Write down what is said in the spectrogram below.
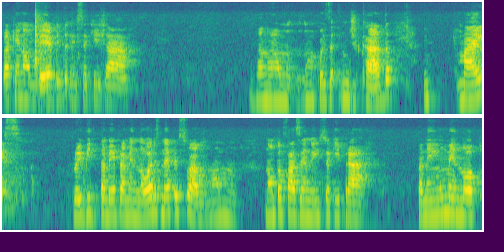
Para quem não bebe, isso aqui já já não é um, uma coisa indicada, mas proibido também para menores, né, pessoal? Não não tô fazendo isso aqui para para nenhum menor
